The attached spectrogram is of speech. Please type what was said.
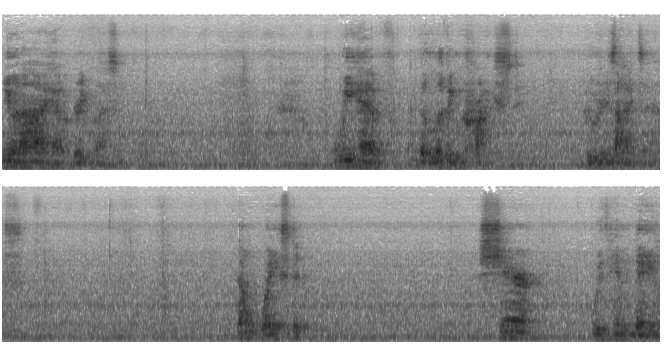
You and I have a great blessing. We have the living Christ who resides in us. Don't waste it. Share with him daily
